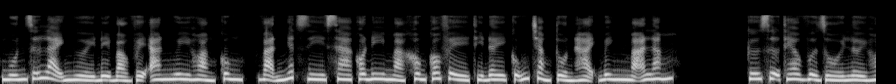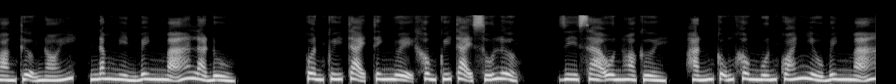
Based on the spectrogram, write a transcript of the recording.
muốn giữ lại người để bảo vệ an nguy hoàng cung, vạn nhất Di Sa có đi mà không có về thì đây cũng chẳng tổn hại binh mã lắm. Cứ dựa theo vừa rồi lời hoàng thượng nói, 5.000 binh mã là đủ. Quân quý tại tinh nhuệ không quý tại số lượng. Di Sa ôn hòa cười, hắn cũng không muốn quá nhiều binh mã.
